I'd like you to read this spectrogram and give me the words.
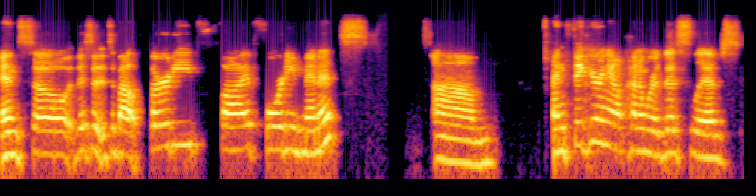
And so this is it's about 35, 40 minutes. Um, and figuring out kind of where this lives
